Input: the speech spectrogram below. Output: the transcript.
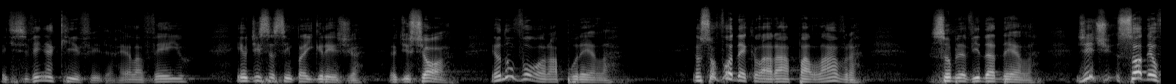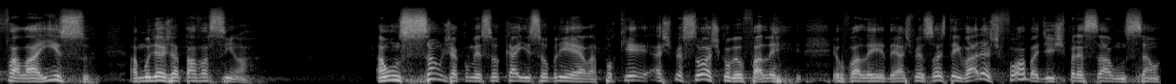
Eu disse: vem aqui, filha. Ela veio. Eu disse assim para a igreja: eu disse, ó, eu não vou orar por ela, eu só vou declarar a palavra sobre a vida dela. Gente, só de eu falar isso, a mulher já estava assim, ó. A unção já começou a cair sobre ela, porque as pessoas, como eu falei, eu falei, né, as pessoas têm várias formas de expressar a unção.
